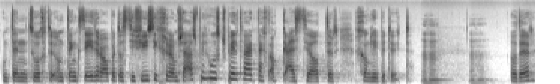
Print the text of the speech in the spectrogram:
Und dann, sucht er, und dann sieht er aber, dass die Physiker am Schauspielhaus gespielt werden und denkt, ah, geiles Theater, ich kann lieber dort. Mhm. Mhm. Oder?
